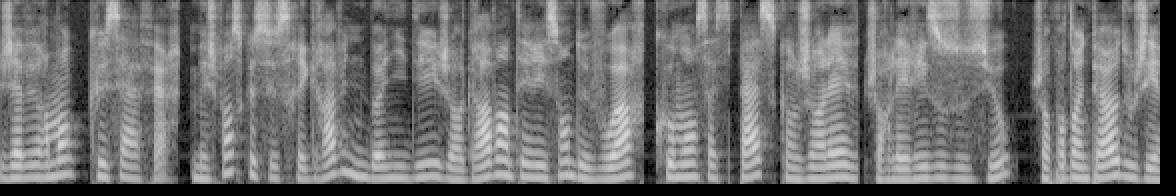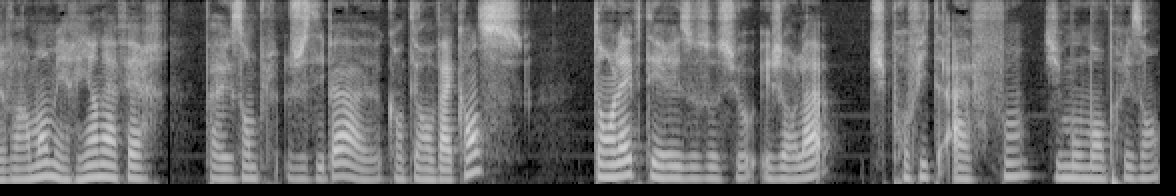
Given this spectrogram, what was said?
j'avais vraiment que ça à faire. Mais je pense que ce serait grave une bonne idée, genre grave intéressant de voir comment ça se passe quand j'enlève genre les réseaux sociaux, genre pendant une période où j'ai vraiment mais rien à faire. Par exemple, je sais pas, euh, quand t'es en vacances, t'enlèves tes réseaux sociaux. Et genre là, tu profites à fond du moment présent.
